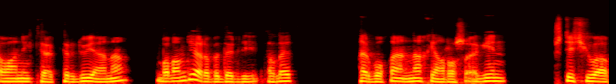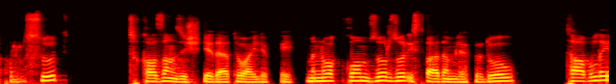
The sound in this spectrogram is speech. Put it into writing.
ئەوانەی کە کردویانە بەڵام دیارە بە دەردی دەڵێت هەر بۆ خۆیان ناخیان ڕەشەگەین شتێکی واپڕ سوود چ قازانجێکی تێدا تۆ وای لێ بکەیت من وەک خۆم زۆر زۆر ئیسپادەم لێ کردووە و تا بڵێ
